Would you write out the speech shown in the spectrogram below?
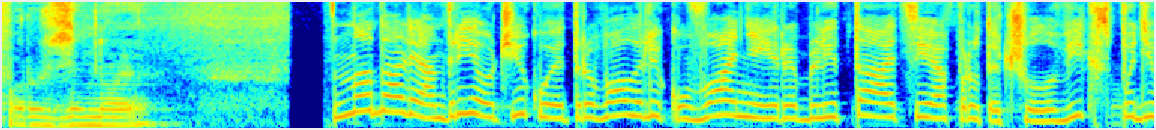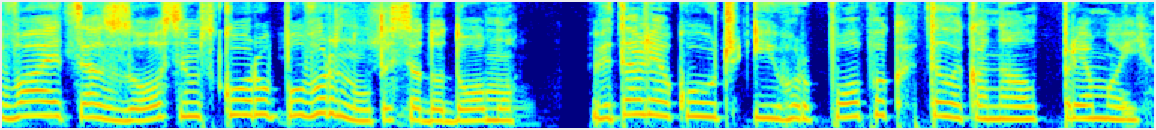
поруч зі мною. Надалі Андрія очікує тривале лікування і реабілітація. Проте чоловік сподівається зовсім скоро повернутися додому. Віталія Коуч, Ігор Попик, телеканал Прямий.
